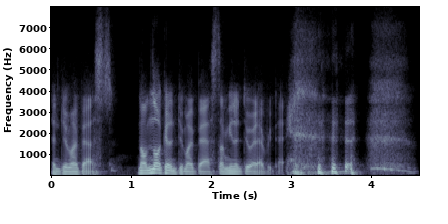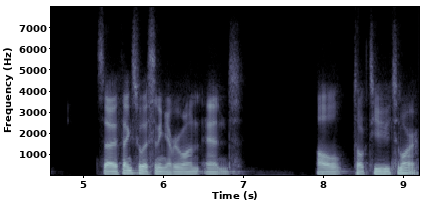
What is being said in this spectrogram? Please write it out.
and do my best. No, I'm not going to do my best. I'm going to do it every day. so thanks for listening, everyone, and I'll talk to you tomorrow.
